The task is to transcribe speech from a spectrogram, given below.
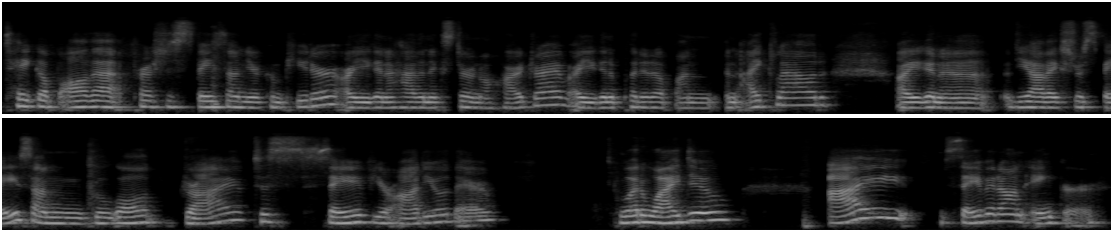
take up all that precious space on your computer? Are you going to have an external hard drive? Are you going to put it up on an iCloud? Are you going to, do you have extra space on Google Drive to save your audio there? What do I do? I save it on Anchor.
